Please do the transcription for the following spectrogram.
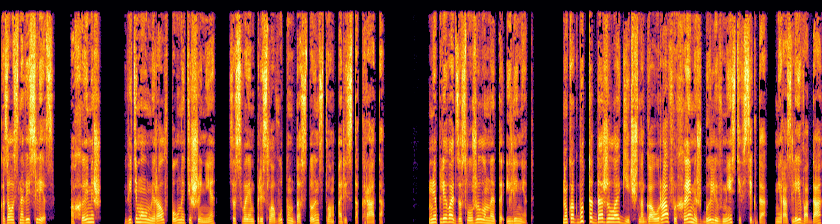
казалось, на весь лес. А Хэмиш, видимо, умирал в полной тишине со своим пресловутым достоинством аристократа. Мне плевать, заслужил он это или нет. Но как будто даже логично, Гаураф и Хэмиш были вместе всегда, не разлей вода.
